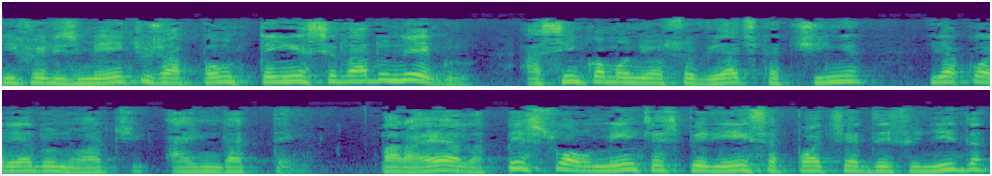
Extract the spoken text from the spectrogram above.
infelizmente o Japão tem esse lado negro, assim como a União Soviética tinha e a Coreia do Norte ainda tem. Para ela, pessoalmente, a experiência pode ser definida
